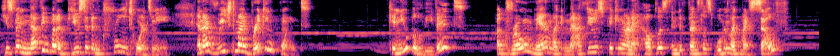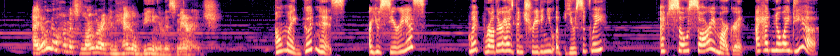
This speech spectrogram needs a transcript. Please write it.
He's been nothing but abusive and cruel towards me, and I've reached my breaking point. Can you believe it? A grown man like Matthews picking on a helpless and defenseless woman like myself? I don't know how much longer I can handle being in this marriage. Oh my goodness! Are you serious? My brother has been treating you abusively? I'm so sorry, Margaret. I had no idea.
